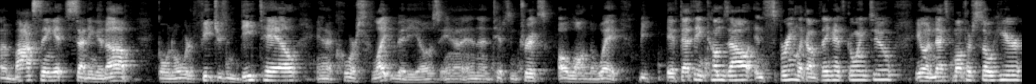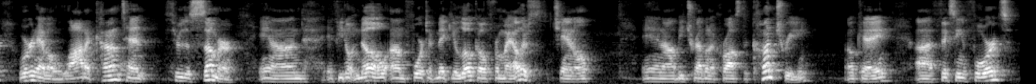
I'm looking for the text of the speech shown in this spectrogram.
unboxing it, setting it up, going over the features in detail, and of course flight videos and, and then tips and tricks along the way. Be, if that thing comes out in spring like I'm thinking it's going to, you know, next month or so here, we're going to have a lot of content through the summer. And if you don't know, I'm FordTech Makuloco from my other channel, and I'll be traveling across the country, okay, uh, fixing Fords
